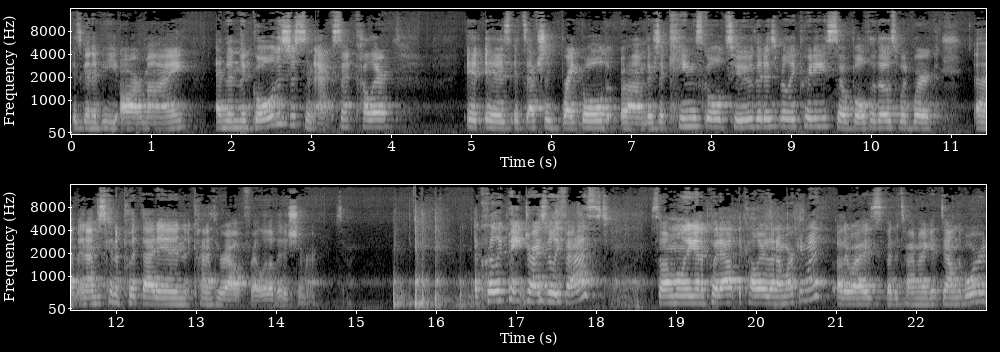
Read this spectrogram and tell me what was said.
is going to be are my. And then the gold is just an accent color. It is, it's actually bright gold. Um, there's a king's gold too that is really pretty, so both of those would work. Um, and I'm just going to put that in kind of throughout for a little bit of shimmer. So. Acrylic paint dries really fast, so I'm only going to put out the color that I'm working with. Otherwise, by the time I get down the board,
